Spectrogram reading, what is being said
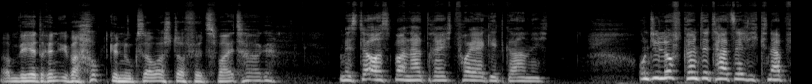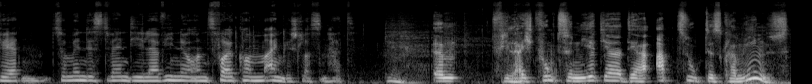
haben wir hier drin überhaupt genug Sauerstoff für zwei Tage? Mr. Osborne hat recht, Feuer geht gar nicht. Und die Luft könnte tatsächlich knapp werden. Zumindest wenn die Lawine uns vollkommen eingeschlossen hat. Ähm, vielleicht funktioniert ja der Abzug des Kamins.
